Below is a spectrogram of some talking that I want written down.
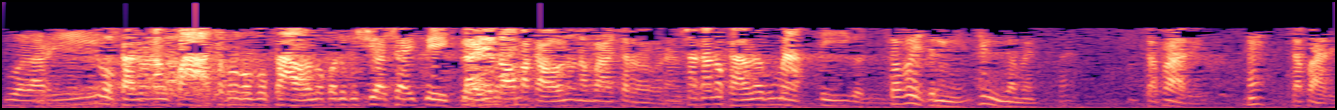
Dua lari, kok kan nang pasar ngomong gak ono kon iku sia-sia iki. Lah iya nama gak ono nang pasar ora. Sakano gak ono aku mati kon. Sapa jenenge? Sing sampean? Safari. Eh, Safari.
